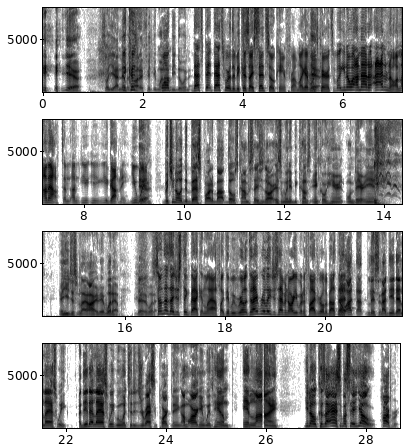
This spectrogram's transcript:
yeah. So yeah, I never thought at 51 well, I'd be doing that. That's that's where the because I said so came from. Like everyone's Yeah. parents. Well, you know what? I'm out. Of, I don't know. I'm I'm out. I'm, I'm you, you you got me. You yeah. win. But you know what the best part about those conversations are is when it becomes incoherent on their end, and you just be like, all right, whatever. Yeah, whatever. Sometimes I just think back and laugh. Like, did we really? Did I really just have an argument with a five year old about that? No, I, I listen. I did that last week. I did that last week. We went to the Jurassic Park thing. I'm arguing with him in line, you know, because I asked him. I said, "Yo, Harper,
